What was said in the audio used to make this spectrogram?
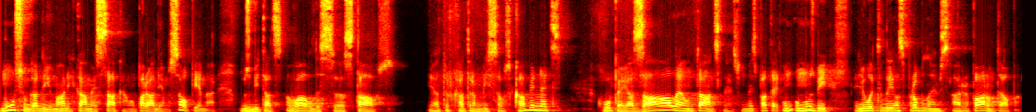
mūsu gadījumā, arī kā mēs sākām un parādījām savu piemēru, mums bija tāds valdes uh, stāvs. Ja, tur katram bija savs kabinets, kopējā zāle un tādas lietas. Un, pateic, un, un mums bija ļoti liels problēmas ar pārunu telpām,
